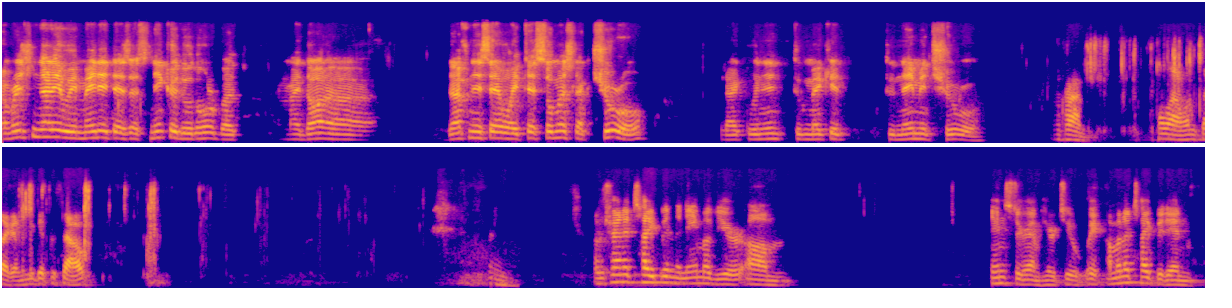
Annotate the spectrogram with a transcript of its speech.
originally we made it as a snickerdoodle, but my daughter Daphne said, "Well, it tastes so much like churro, like we need to make it to name it churro." Okay. Hold on one second. Let me get this out. I'm trying to type in the name of your um, Instagram here too. Wait, I'm gonna type it in.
